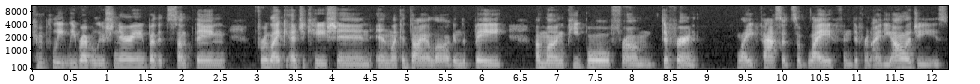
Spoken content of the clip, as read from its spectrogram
completely revolutionary, but it's something for like education and like a dialogue and debate among people from different like facets of life and different ideologies.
